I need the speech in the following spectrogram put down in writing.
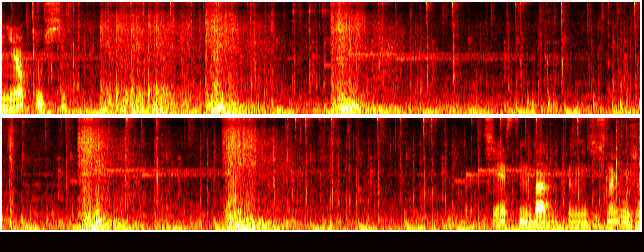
I nie odpuści. Gdzie jest ten barwnik? Pewnie gdzieś na górze.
